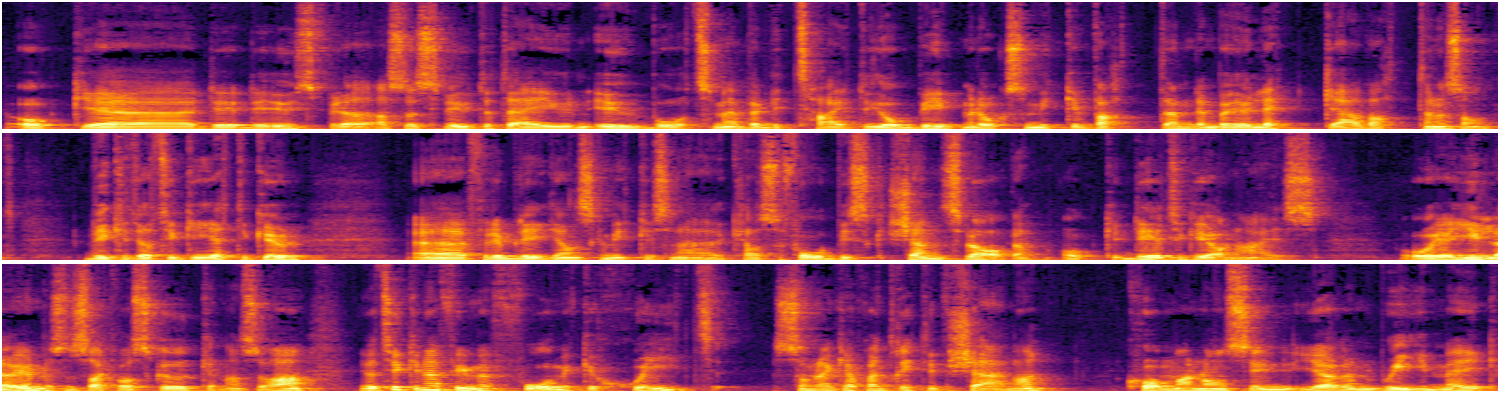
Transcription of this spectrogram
Och eh, det, det utspelar, alltså slutet är ju en ubåt som är väldigt tight och jobbig, men det är också mycket vatten. Den börjar läcka vatten och sånt. Vilket jag tycker är jättekul. Eh, för det blir ganska mycket sån här klaustrofobisk känsla av det. Och det tycker jag är nice. Och jag gillar ju ändå som sagt var skurkarna, så ja, jag tycker den här filmen får mycket skit som den kanske inte riktigt förtjänar. Kommer man någonsin göra en remake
